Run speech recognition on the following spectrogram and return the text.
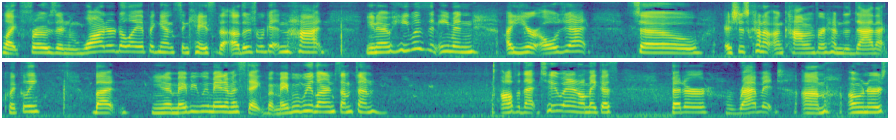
like frozen water to lay up against in case the others were getting hot. You know, he wasn't even a year old yet, so it's just kind of uncommon for him to die that quickly. But, you know, maybe we made a mistake, but maybe we learned something off of that too, and it'll make us better rabbit um, owners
